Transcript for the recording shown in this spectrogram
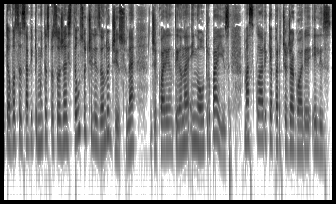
Então você sabe que muitas pessoas já estão se utilizando disso, né? De quarentena em outro país. Mas claro que a partir de agora eles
